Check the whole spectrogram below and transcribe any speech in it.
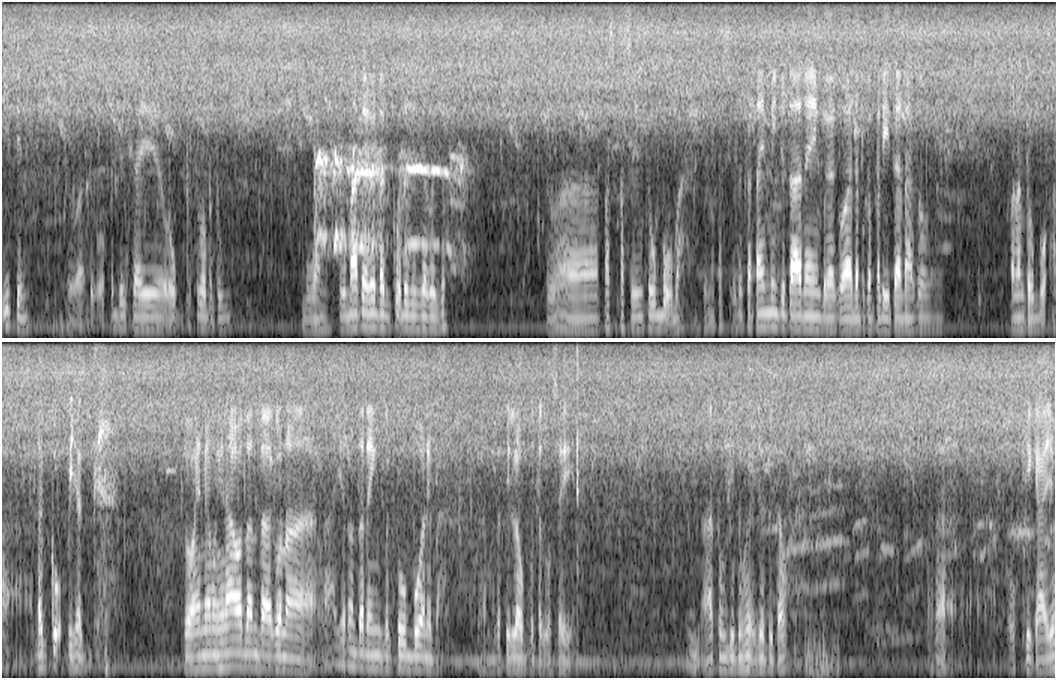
18. So ado pa jud sa o pa sa patug buwan. So mate ko dagko na siya ko. So uh, paspas yung tubo ba. So nagka timing jud ta na yung pagkakuha na pagkapalitan na akong panang tubo. Uh, dagko piyag. So ay na mga hinaot lang ta ko na ayo ran ta na yung pagtubo ani ba. Magatilaw po ta ko sa atong ginuhi dyan bitaw. Para okay kayo.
